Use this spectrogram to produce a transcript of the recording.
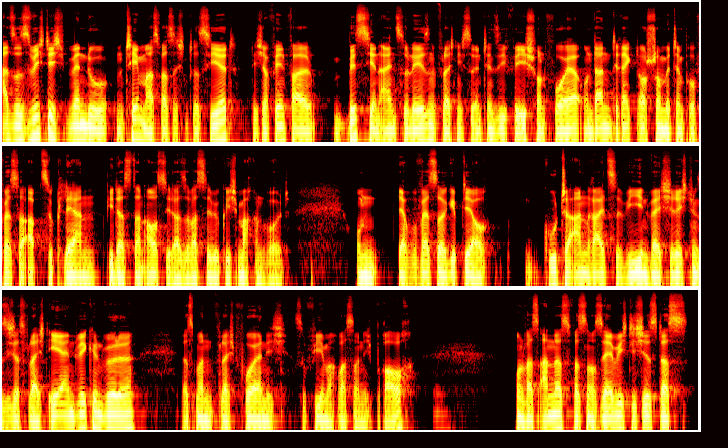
Also es ist wichtig, wenn du ein Thema hast, was dich interessiert, dich auf jeden Fall ein bisschen einzulesen, vielleicht nicht so intensiv wie ich schon vorher, und dann direkt auch schon mit dem Professor abzuklären, wie das dann aussieht, also was ihr wirklich machen wollt. Und der Professor gibt dir auch gute Anreize, wie in welche Richtung sich das vielleicht eher entwickeln würde, dass man vielleicht vorher nicht so viel macht, was man nicht braucht. Und was anderes, was noch sehr wichtig ist, dass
